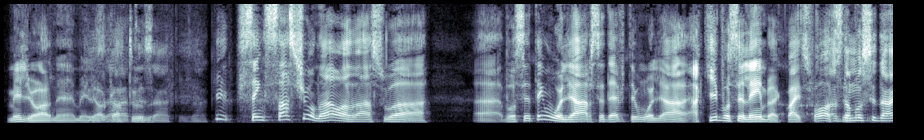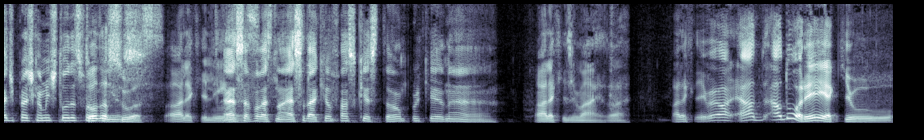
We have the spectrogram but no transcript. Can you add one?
melhor, né? Melhor para tudo. Exato, exato. Que sensacional a, a sua. você tem um olhar, você deve ter um olhar. Aqui você lembra quais fotos? As da mocidade, praticamente todas foram Todas minhas. suas. Olha que lindo. Essa eu falei assim, não, essa daqui eu faço questão porque, né? Olha que demais. Olha, olha que... Eu ad- adorei aqui o,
